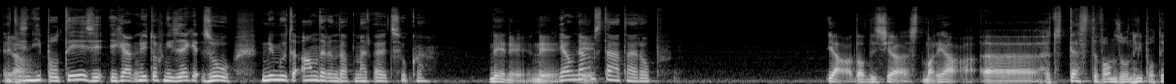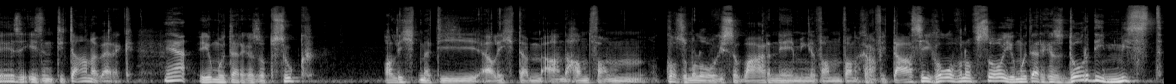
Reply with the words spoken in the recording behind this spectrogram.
Het is een hypothese. Je gaat nu toch niet zeggen, zo, nu moeten anderen dat maar uitzoeken. Nee, nee, nee. Jouw naam nee. staat daarop. Ja, dat is juist. Maar ja, uh, het testen van zo'n hypothese is een titanenwerk. Ja. Je moet ergens op zoek allicht, met die, allicht aan de hand van kosmologische waarnemingen van, van gravitatiegolven of zo. Je moet ergens door die mist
